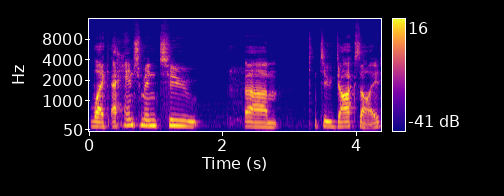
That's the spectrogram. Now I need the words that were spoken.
like a henchman to um to Darkseid,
